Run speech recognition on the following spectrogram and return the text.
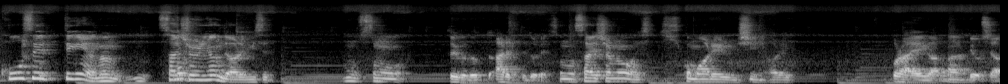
構成的にはなん最初になんであれ見せもうそのということあれってどれ？その最初の引き込まれるシーンあれ。ホラー映画の描写、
